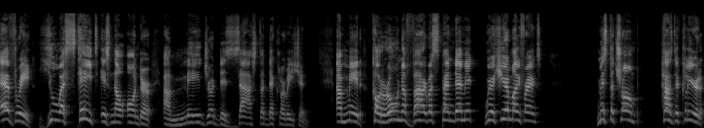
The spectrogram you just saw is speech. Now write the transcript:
Every U.S. state is now under a major disaster declaration. Amid coronavirus pandemic, we're here, my friends. Mr. Trump has declared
